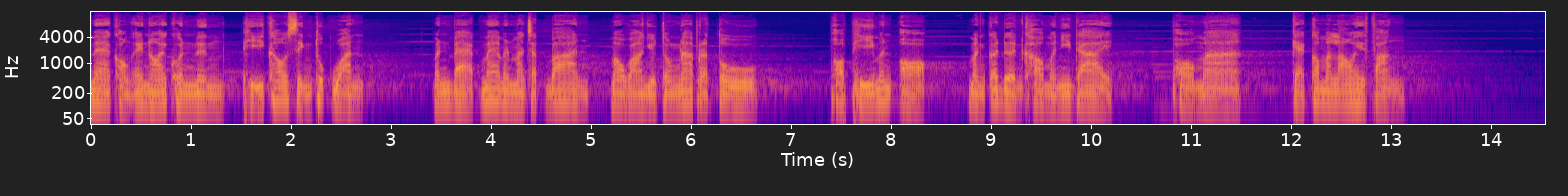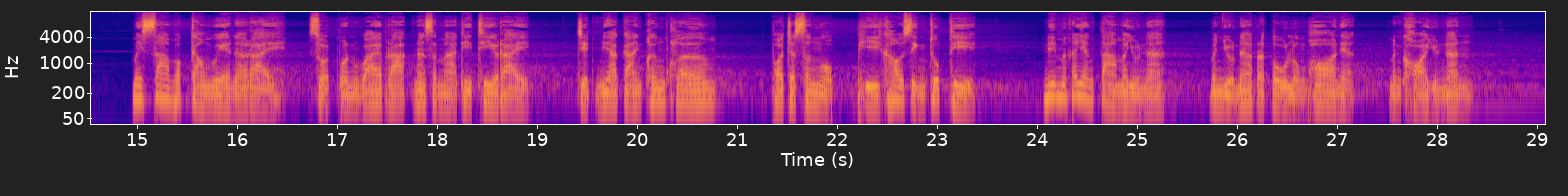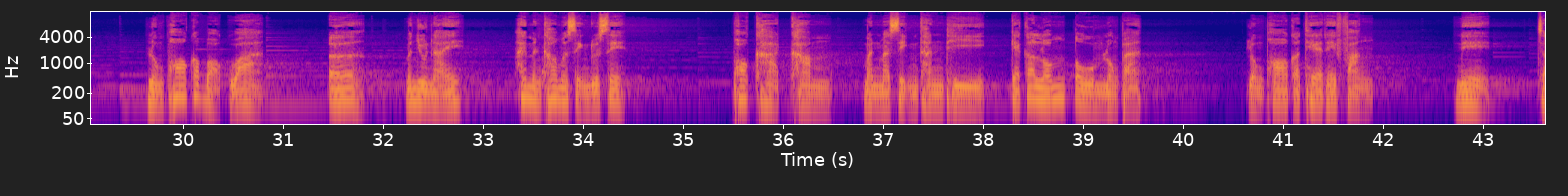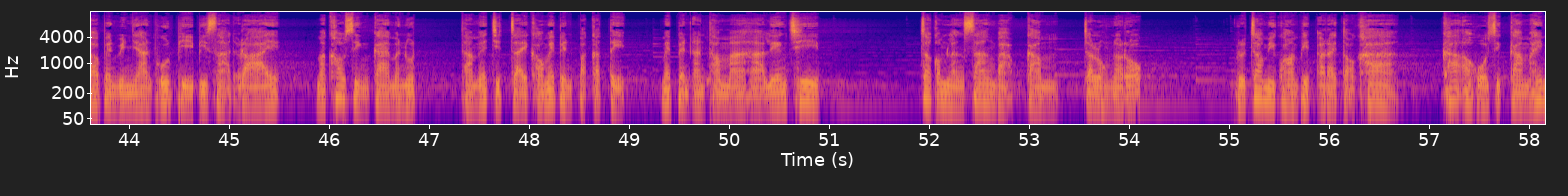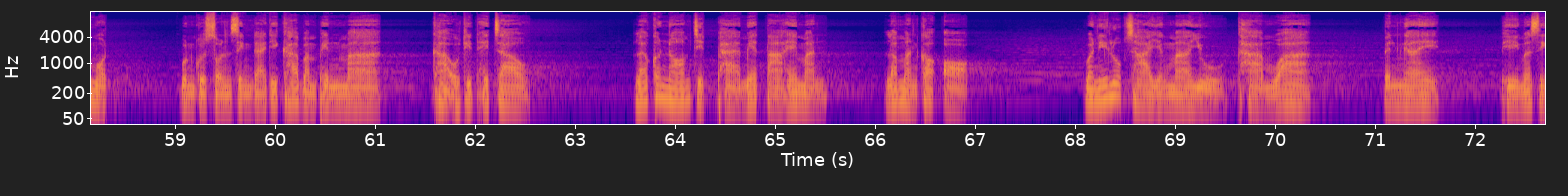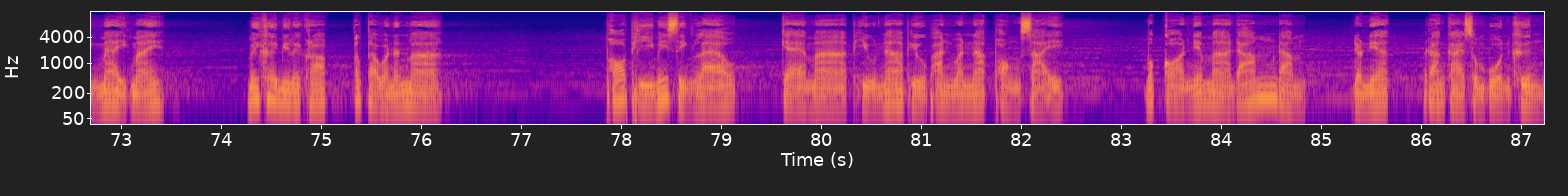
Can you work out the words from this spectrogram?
แม่ของไอ้น้อยคนหนึ่งผีเข้าสิงทุกวัน มันแบกแม่มันมาจากบ้านมาวางอยู่ตรงหน้าประตู พอผีมันออก มันก็เดินเข้ามานี่ได้ พอมา แกก็มาเล่าให้ฟัง ไม่ทราบว่ากรรมเวรอะไร สวดมนต์ไหว้พระนั่งสมาธิทีไร จิตมีอาการเคลิ้มเคลิ้มพอจะสงบผีเข้าสิงทุกที นี่มันก็ยังตามมาอยู่นะ มันอยู่หน้าประตูหลวงพ่อเนี่ย มันคอยอยู่นั่น หลวงพ่อก็บอกว่า เออ มันอยู่ไหน ให้มันเข้ามาสิงดูสิพอขาดคำมันมาสิงทันที แกก็ล้มตูมลงไป หลวงพ่อก็เทศให้ฟัง นี่ เจ้าเป็นวิญญาณพูดผีปีศาจร้าย มาเข้าสิงกายมนุษย์ทำให้จิตใจเขาไม่เป็นปกติ ไม่เป็นอันทำมาหาเลี้ยงชีพ เจ้ากำลังสร้างบาปกรรมจะลงนรก หรือเจ้ามีความผิดอะไรต่อข้า ข้าอาโหสิกรรมให้หมด บุญกุศลสิ่งใดที่ข้าบำเพ็ญมาข้าอุทิศให้เจ้า แล้วก็น้อมจิตแผ่เมตตาให้มัน แล้วมันก็ออก วันนี้ลูกชายยังมาอยู่ ถามว่า เป็นไง ผีมาสิงแม่อีกไหม ไม่เคยมีเลยครับ ตั้งแต่วันนั้นมาพอผีไม่สิงแล้ว แกมาผิวหน้าผิวพันวันณะผ่องใส เมื่อก่อนเนี้ยมาดำดำเดี๋ยวนี้ ร่างกายสมบูรณ์ขึ้น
